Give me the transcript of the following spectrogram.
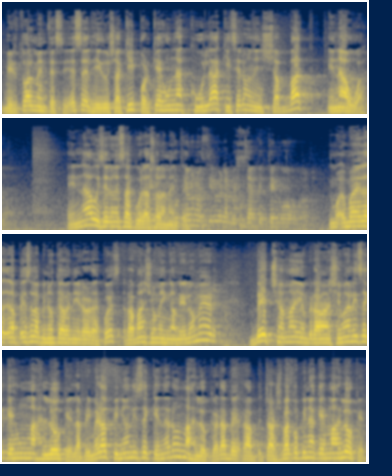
Virtualmente sí. Ese es el Hidush aquí porque es una kula que hicieron en Shabbat en agua. En Nahu hicieron esa cura ¿Por qué- solamente. ¿Por qué no me sirve la que tengo? Bueno, esa es la opinión que va a venir ahora después. Rabban Shomen Gamliel Omer, Bet Shammai, Rabban Shimon dice que es un masloque. La primera opinión dice que no era un masloque. Ahora Rashbak opina que es masloque.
